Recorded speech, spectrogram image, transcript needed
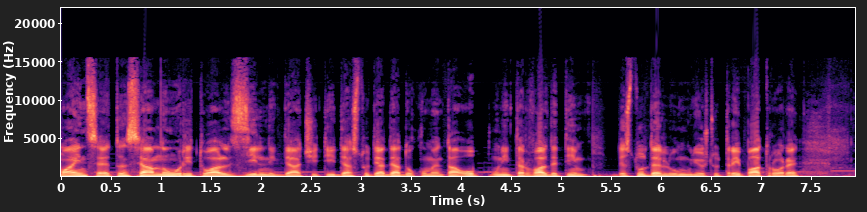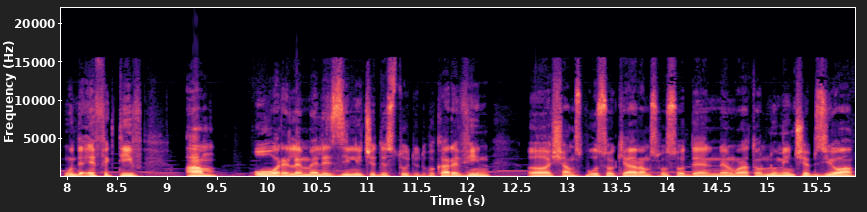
mindset înseamnă un ritual zilnic de a citi, de a studia, de a documenta o, un interval de timp destul de lung, eu știu, 3-4 ore, unde efectiv am orele mele zilnice de studiu, după care vin uh, și am spus-o chiar, am spus-o de nenumărată nu-mi încep ziua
